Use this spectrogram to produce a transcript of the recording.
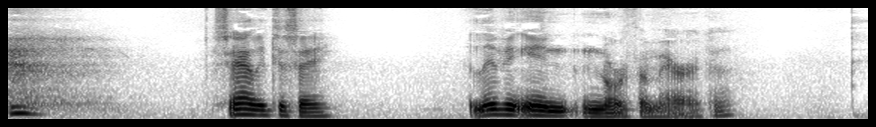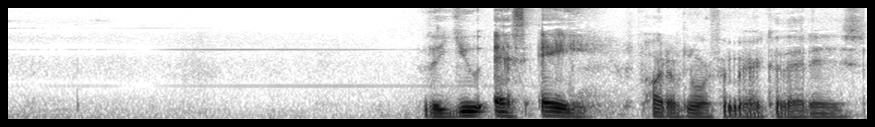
Sadly to say, living in North America, the USA part of North America, that is,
